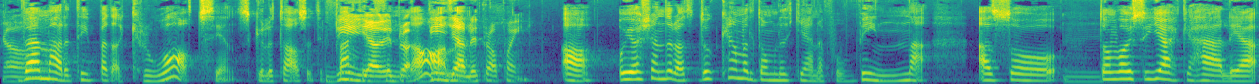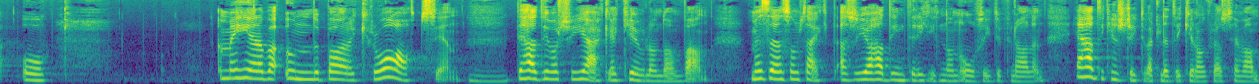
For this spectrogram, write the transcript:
Ja. Vem hade tippat att Kroatien skulle ta sig till Det är fucking bra, finalen? det är en jävligt bra poäng. Ja, och jag kände då att då kan väl de lika gärna få vinna. Alltså, de var ju så jäkla härliga och med hela bara underbara Kroatien. Det hade ju varit så jäkla kul om de vann. Men sen som sagt, alltså jag hade inte riktigt någon åsikt i finalen. Jag hade kanske tyckt det varit lite kul om Kroatien vann,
